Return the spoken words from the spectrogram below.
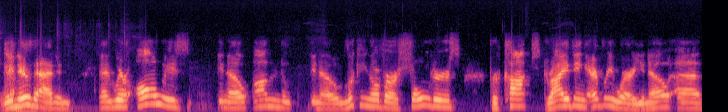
we yeah. knew that, and and we're always you know on the you know looking over our shoulders for cops driving everywhere. You know. Uh,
